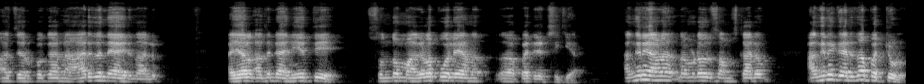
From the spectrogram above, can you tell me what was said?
ആ ചെറുപ്പക്കാരൻ ആര് തന്നെ ആയിരുന്നാലും അയാൾ അതിന്റെ അനിയത്തിയെ സ്വന്തം മകളെ പോലെയാണ് പരിരക്ഷിക്കുക. അങ്ങനെയാണ് നമ്മുടെ ഒരു സംസ്കാരം. അങ്ങനെ കരുതാൻ പറ്റുള്ളൂ.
